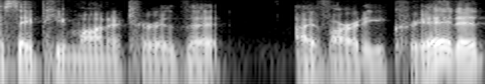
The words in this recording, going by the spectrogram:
SAP monitor that I've already created,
